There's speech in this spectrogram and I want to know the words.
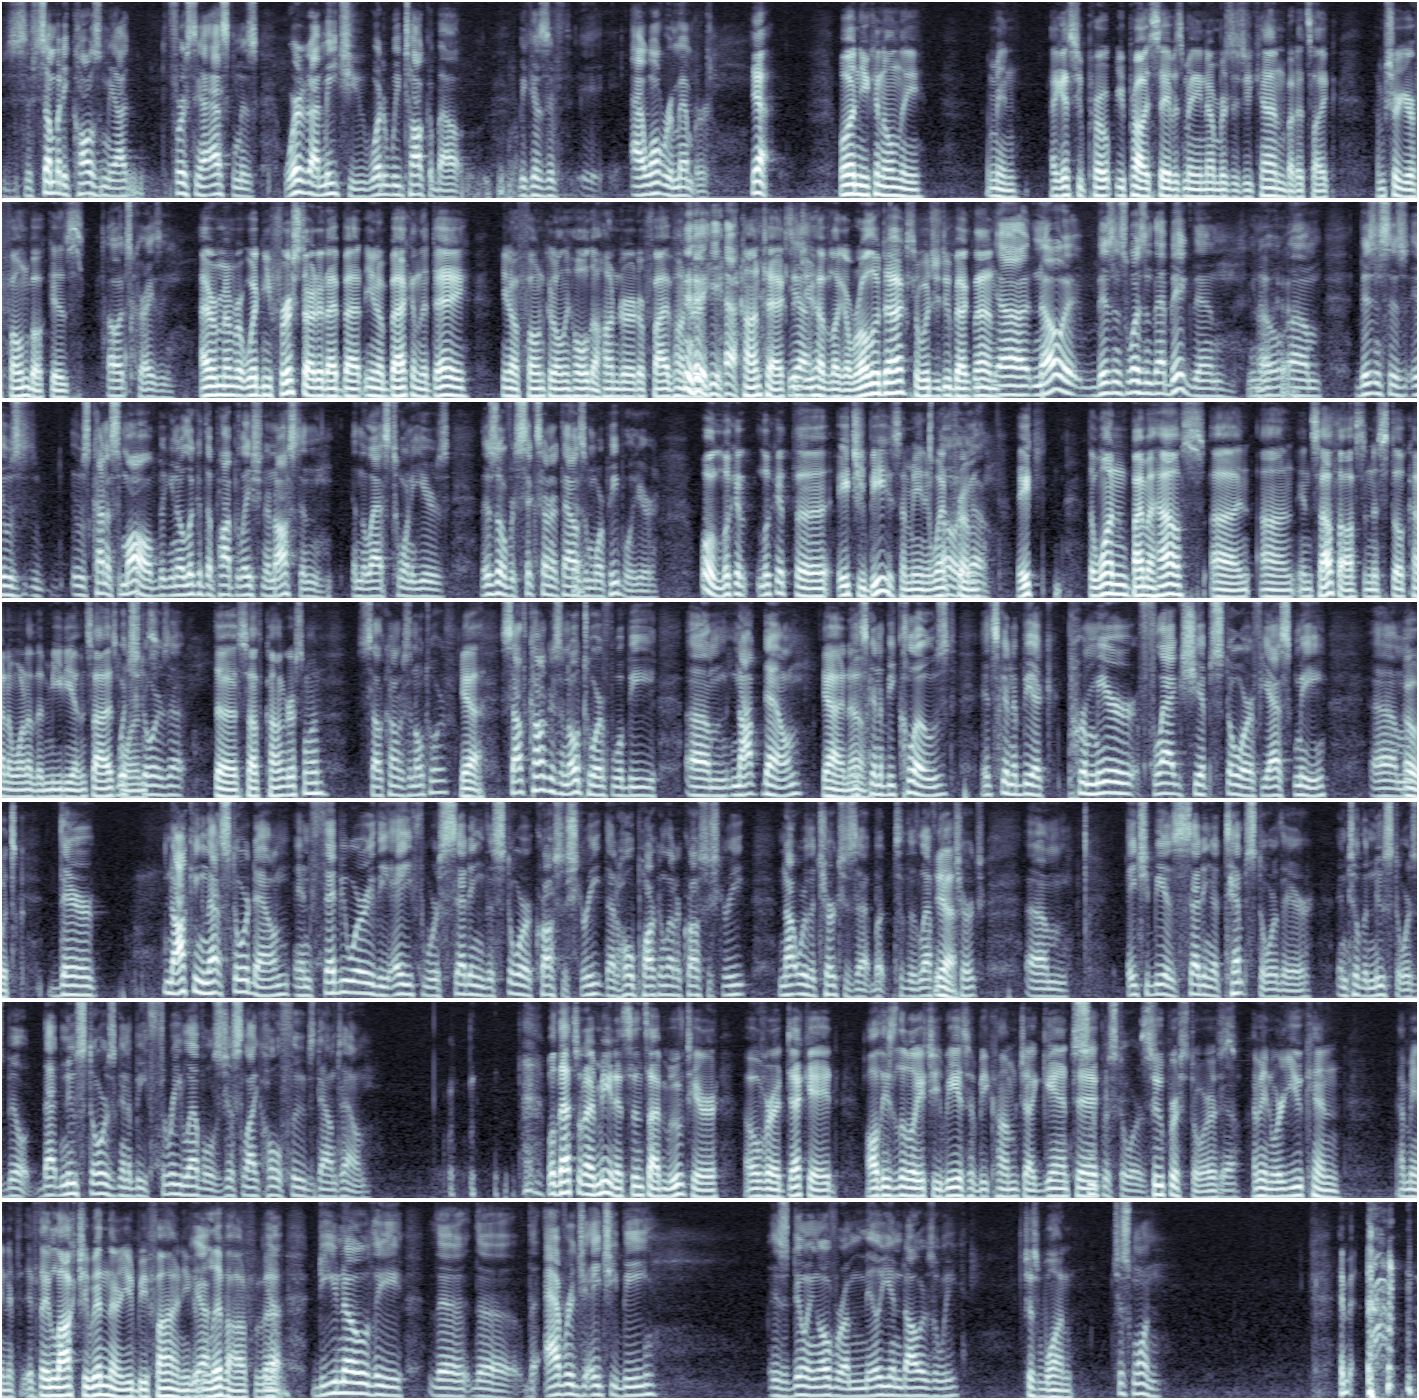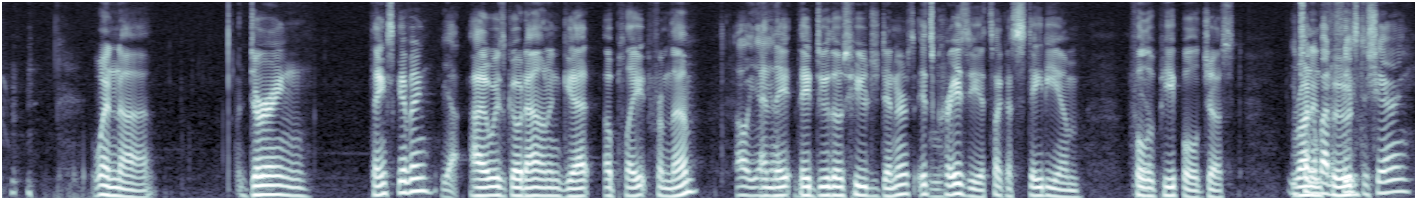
if somebody calls me i first thing i ask them is where did i meet you what did we talk about because if i won't remember Yeah. Well, and you can only, I mean, I guess you pro you probably save as many numbers as you can, but it's like I'm sure your phone book is. oh it's crazy I remember when you first started. I bet you know back in the day, you know, a phone could only hold hundred or five hundred Yeah. contacts. Did Yeah. you have like a Rolodex, or what'd you do back then? Uh, no, it, business wasn't that big then. You know, Okay. um, businesses it was it was kind of small. But you know, look at the population in Austin in the last twenty years. There's over six hundred thousand more people here. Well, look at look at the HEBs. I mean, it went Oh, from yeah. H. The one by my house uh, in- on in South Austin is still kind of one of the medium sized Which store is that? The South Congress one. South Congress and Oltorf. Yeah, South Congress and Oltorf will be um, knocked down. yeah, I know. It's going to be closed. It's going to be a premier flagship store, if you ask me. Um, oh, it's they're knocking that store down and february the 8th we're setting the store across the street that whole parking lot across the street not where the church is at but to the left Yeah. of the church um, heb is setting a temp store there until the new store is built that new store is going to be three levels just like whole foods downtown Well, that's what I mean. Is since I've moved here over a decade, all these little HEBs have become gigantic Superstores. Superstores. Yeah. I mean, where you can, I mean, if, if they locked you in there, you'd be fine. You could Yeah. live off of that. Do you know the the the the average HEB is doing over a million dollars a week? Just one. Just one. When uh, during Thanksgiving, Yeah. I always go down and get a plate from them, Oh yeah. and yeah. they they do those huge dinners. It's Mm. crazy. It's like a stadium full of people just you talking running about a food. feast of sharing?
